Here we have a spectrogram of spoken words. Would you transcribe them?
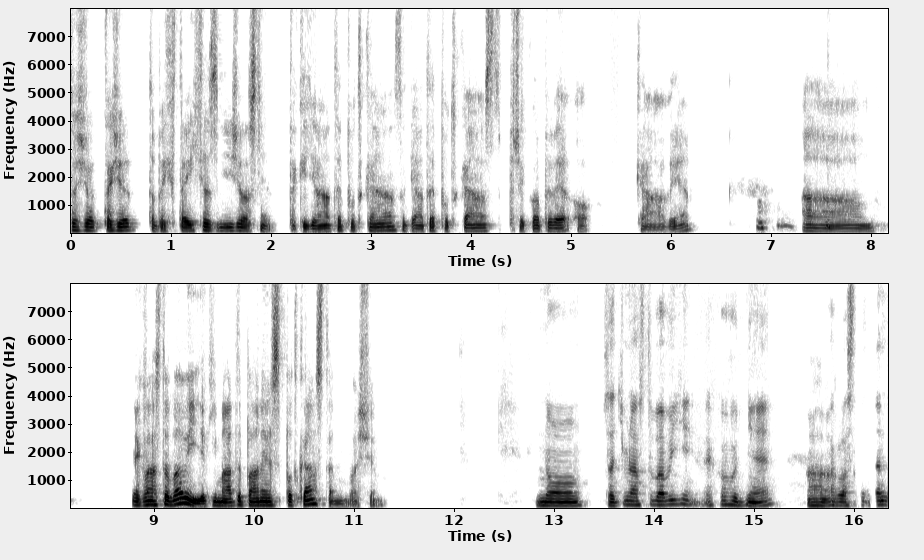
Což, takže to bych tady chtěl zmínit, že vlastně taky děláte podcast, děláte podcast překvapivě o kávě. A jak vás to baví? Jaký máte plány s podcastem vaším? No, zatím nás to baví jako hodně. Aha. A vlastně ten,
